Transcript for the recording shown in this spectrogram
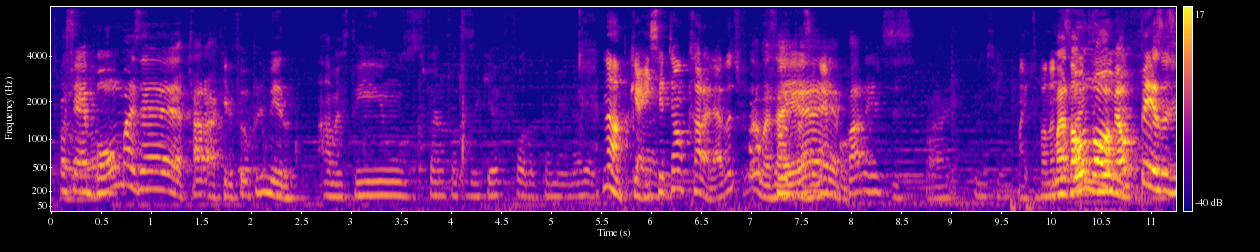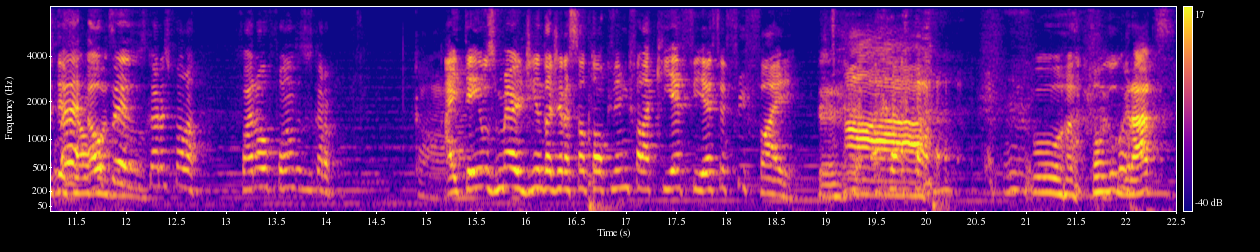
Tipo assim, é bom, mas é. Caraca, ele foi o primeiro. Ah, mas tem uns Final Fantasy que é foda também, né, velho? Não, porque aí você tem uma caralhada de Final Não, mas Fantasy, aí é né, pô? parênteses. Não sei. Mas Mas olha o nome, é o peso de ter É, Final é o Fantasy. peso. Os caras falam Final Fantasy, os caras. Aí tem os merdinhos da geração atual que vem me falar que FF é Free Fire. Ah! Porra. Fogo grátis.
